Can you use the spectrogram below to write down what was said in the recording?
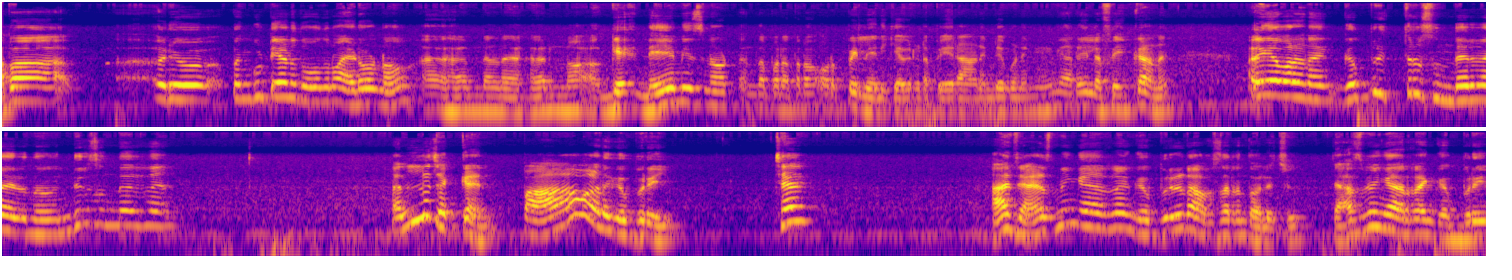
അപ്പോൾ ഒരു പെൺകുട്ടിയാണ് തോന്നുന്നു ഐ ഡോണ്ട് നോ എന്താണ് her no name is not എന്താ പറയുക അത്ര ഉറപ്പില്ല എനിക്ക് അവരുടെ പേര് ആണിന്റെ പെണ്ണിന് എനിക്ക് അറിയില്ല ഫേക്കാണ് അതിങ്ങനെ പറയണേ ഗബ്രി ഇത്ര സുന്ദരനായിരുന്നു എന്തൊരു സുന്ദരന? നല്ല ചെക്കൻ പാവാണ് ഗബ്രി. ഛേ. ആ ജാസ്മിൻ കാരണം ഗബ്രിയുടെ അവസരം തൊലച്ചു. ജാസ്മിൻ കാരണം ഗബ്രി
